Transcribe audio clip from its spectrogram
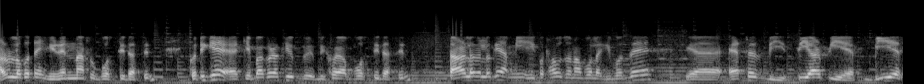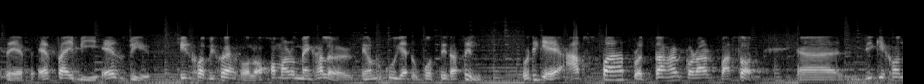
আৰু লগতে হীৰেণ নাথ উপস্থিত আছিল। গতিকে কেইবাগৰাকী বিষয়া উপস্থিত আছিল। তাৰ লগে লগে আমি এই কথাও জনাব লাগিব যে S S B C R P F B S F S I B S বিৰ শীৰ্ষ বিষয়াসকল অসম আৰু মেঘালয়ৰ তেওঁলোকো ইয়াত উপস্থিত আছিল। গতিকে আফস্পা প্ৰত্যাহাৰ কৰাৰ পাছত যিকেইখন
